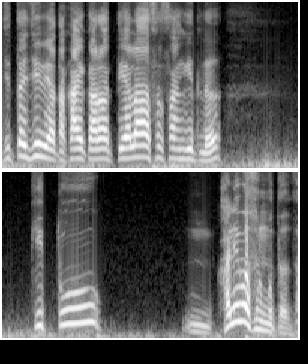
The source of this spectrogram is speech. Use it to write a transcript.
जिथं जीव आता काय करावं? त्याला असं सांगितलं की तू खाली बसून मुतत जा.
